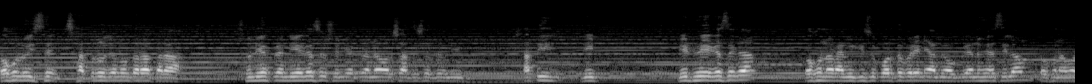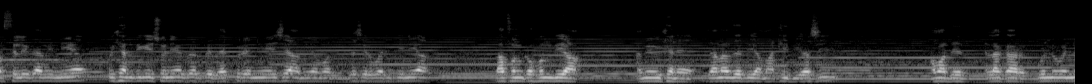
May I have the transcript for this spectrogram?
তখন ওই ছাত্র জনতারা তারা শনিয়াকরা নিয়ে গেছে, শনিয়াকরা নেওয়ার সাথে সাথে উনি সাথী ডেট ডেট হয়ে গেছে গা। তখন আর আমি কিছু করতে পারিনি, আমি অজ্ঞান হয়েছিলাম। তখন আমার ছেলেকে আমি নিয়ে, ওইখান থেকে শনিয়াকরাতে ব্যাক করে নিয়ে এসে আমি আমার দেশের বাড়িতে নিয়ে দাফন কাফন দিয়া আমি ওইখানে জানাজা দিয়া মাটি দিয়ে আসি। আমাদের এলাকার গণ্যমান্য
